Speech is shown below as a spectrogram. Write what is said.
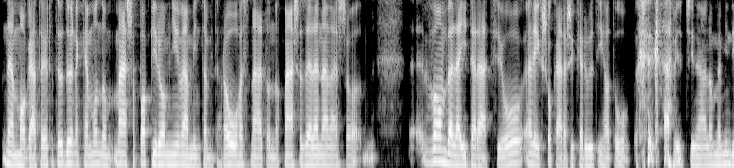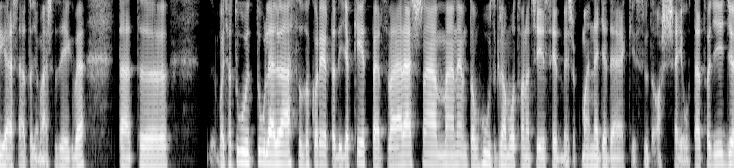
nem magától értetődő. Nekem mondom, más a papírom nyilván, mint amit a RAW használt, annak más az ellenállása. Van vele iteráció, elég sokára sikerült iható kávét csinálnom, mert mindig elszállt a más az égbe. Tehát vagy ha túl, túl előáztad, akkor érted, így a két perc várásnál már nem tudom, 20 gram ott van a csészétbe, és akkor már negyed elkészült, az se jó. Tehát, hogy így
